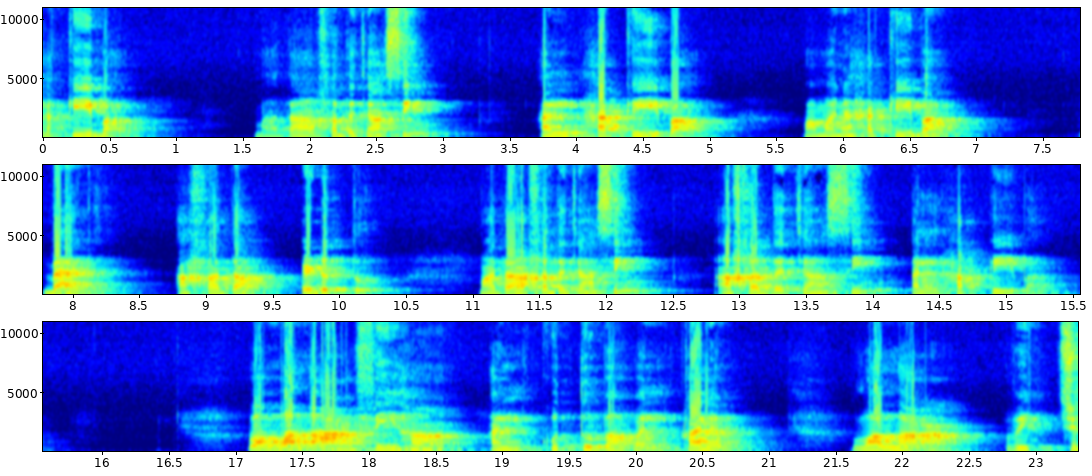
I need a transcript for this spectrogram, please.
ഹക്കീബ മത അഹദ ജാസിം അൽ ഹക്കീബ മമന ഹക്കീബ ബാഗ്. അഹദ എടുത്തു. മത അഹദ ജാസിം അഹദ ജാസിം അൽ ഹക്കീബ ഫീഹ അൽ കുത്തുബ വൽ കലം വല വെച്ചു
